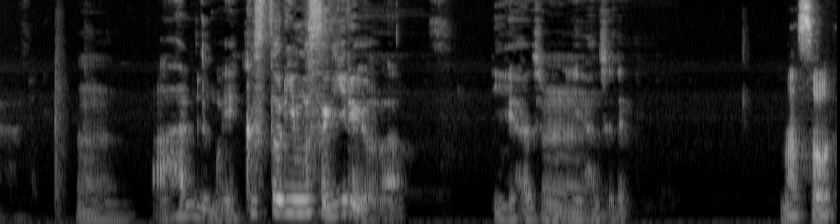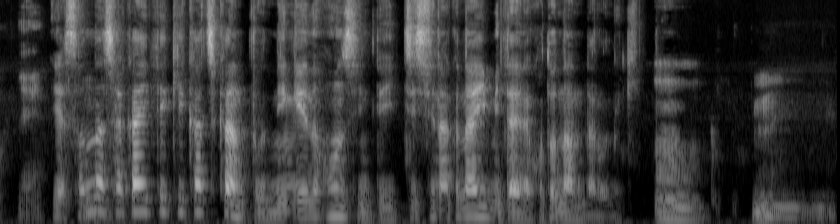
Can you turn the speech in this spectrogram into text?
うん。あーでもエクストリームすぎるよな。言い始め、うん言い始め。まあそうだね。いや、そんな社会的価値観と人間の本心って一致しなくないみたいなことなんだろうね、きっと。うん。うん。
